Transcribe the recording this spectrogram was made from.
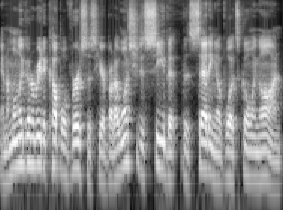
And I'm only going to read a couple verses here, but I want you to see the, the setting of what's going on.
